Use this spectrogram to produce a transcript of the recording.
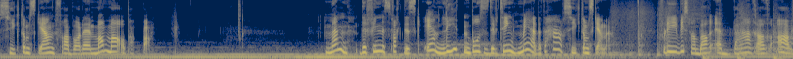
sykdomsgen fra både mamma og pappa. Men det finnes faktisk en liten positiv ting med dette her sykdomsgenet. Fordi hvis man bare er bærer av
